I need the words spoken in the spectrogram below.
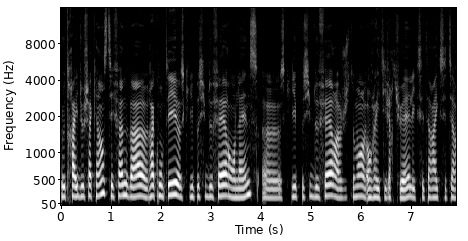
le travail de chacun. Stéphane va euh, raconter euh, ce qu'il est possible de faire en lens, euh, ce qu'il est possible de faire justement en réalité virtuelle, etc. etc.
